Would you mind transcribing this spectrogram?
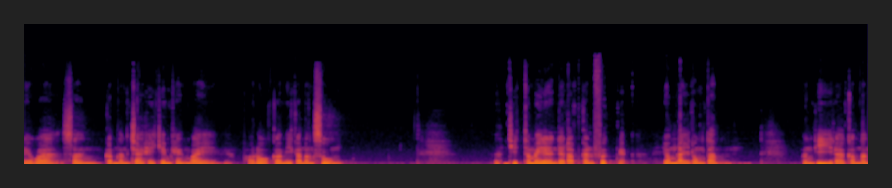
เรียกว่าสร้างกำลังใจให้เข้มแข็งไว้ เพราะโลกก็มีกำลังสูง จิตถ้าไม่ได้รับการฝึกเนี่ยย่อมไหลลงต่ำบางทีถ้ากำลัง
